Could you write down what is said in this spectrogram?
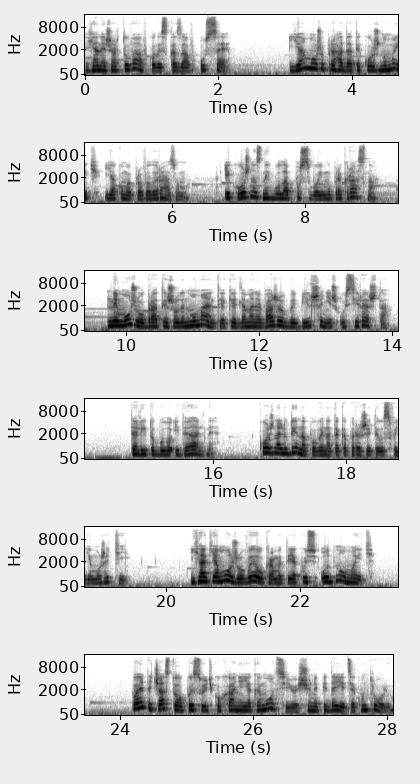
Я не жартував, коли сказав усе. Я можу пригадати кожну мить, яку ми провели разом, і кожна з них була по-своєму прекрасна. Не можу обрати жоден момент, який для мене важив би більше, ніж усі решта. Те літо було ідеальне. Кожна людина повинна таке пережити у своєму житті. Як я можу виокремити якусь одну мить? Поети часто описують кохання як емоцію, що не піддається контролю,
